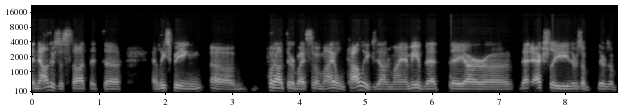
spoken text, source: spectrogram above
And now there's this thought that. At least being uh, put out there by some of my old colleagues down in Miami that they are uh, that actually there's a there's a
